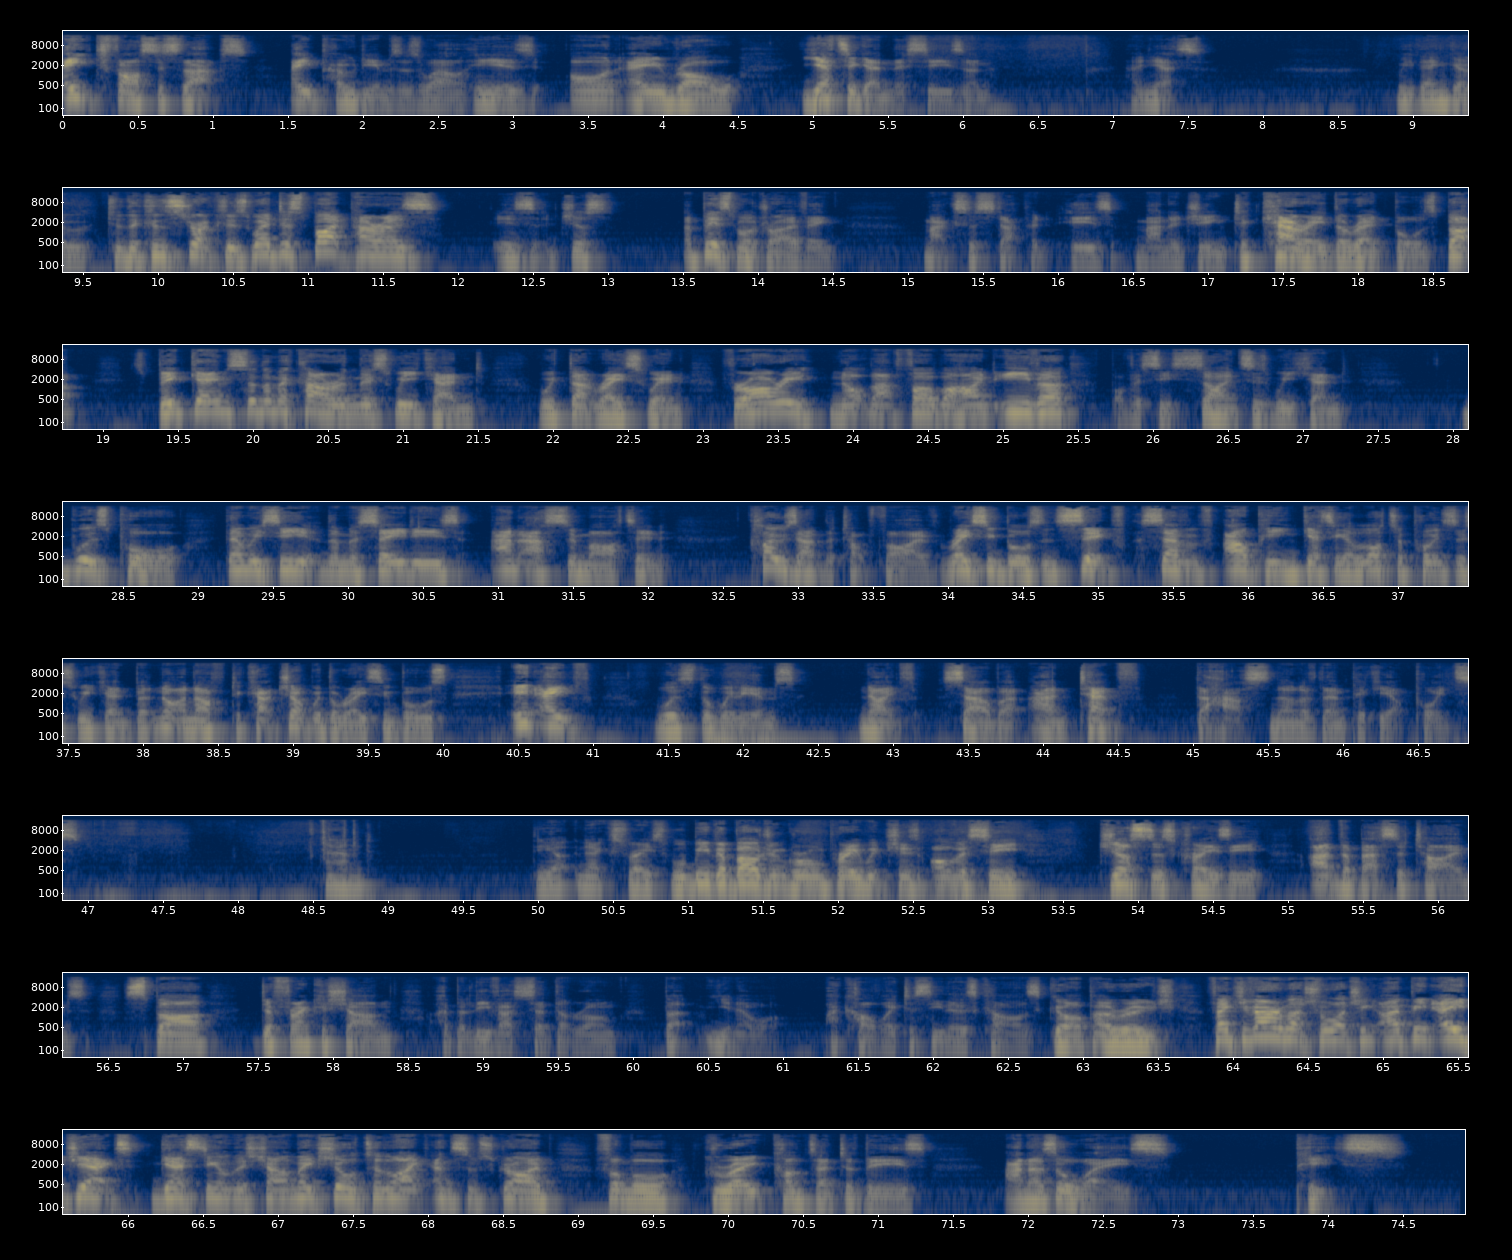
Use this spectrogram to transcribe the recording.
eight fastest laps, eight podiums as well. He is on a roll yet again this season. And yes, we then go to the constructors, where despite Perez is just abysmal driving, Max Verstappen is managing to carry the Red Bulls. But it's big games for the McLaren this weekend with that race win. Ferrari not that far behind either. But obviously, Sainz's weekend was poor. Then we see the Mercedes and Aston Martin close out the top five. Racing Bulls in sixth, seventh. Alpine getting a lot of points this weekend, but not enough to catch up with the Racing Bulls. In eighth was the Williams, ninth Sauber, and tenth the Haas. None of them picking up points. And the uh, next race will be the Belgian Grand Prix, which is obviously just as crazy at the best of times. Spa de Francorchamps. I believe I said that wrong, but you know what? I can't wait to see those cars go up Eau Rouge. Thank you very much for watching. I've been AJX guesting on this channel. Make sure to like and subscribe for more great content of these. And as always, peace.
